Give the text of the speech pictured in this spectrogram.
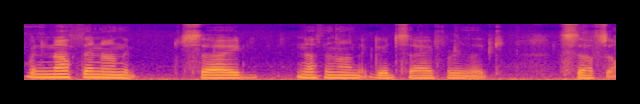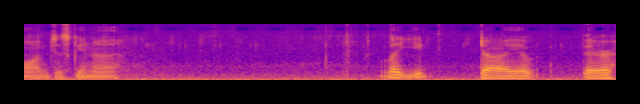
But nothing on the side, nothing on the good side for like stuff, so I'm just gonna let you die out there.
